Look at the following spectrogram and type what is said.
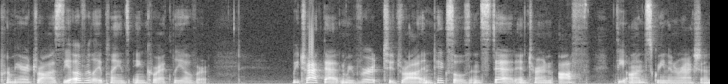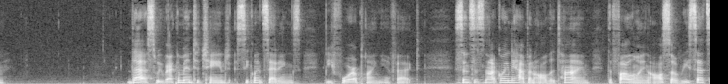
Premiere draws the overlay planes incorrectly over. We track that and revert to draw in pixels instead and turn off the on-screen interaction. Thus, we recommend to change sequence settings before applying the effect. Since it's not going to happen all the time, the following also resets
